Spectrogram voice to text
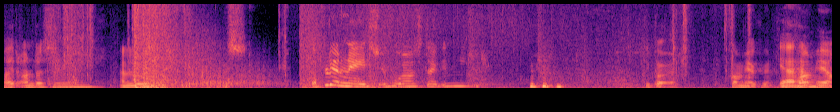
Right under Siri. Han er low. Yes. Der bliver nades. Jeg kunne også stakke en min. det gør jeg. Kom her, køn. Ja, her. Kom her.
